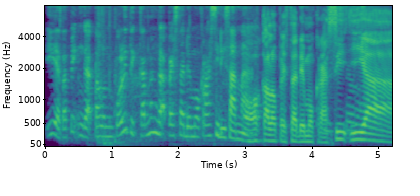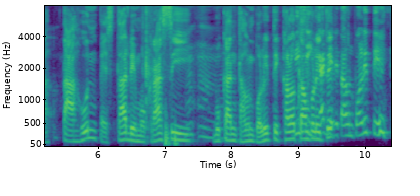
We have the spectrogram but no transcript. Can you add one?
Iya, tapi nggak tahun politik karena nggak pesta demokrasi di sana. Oh, kalau pesta demokrasi iya, tahun pesta demokrasi, bukan tahun politik. Kalau tahun politik jadi tahun politik.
